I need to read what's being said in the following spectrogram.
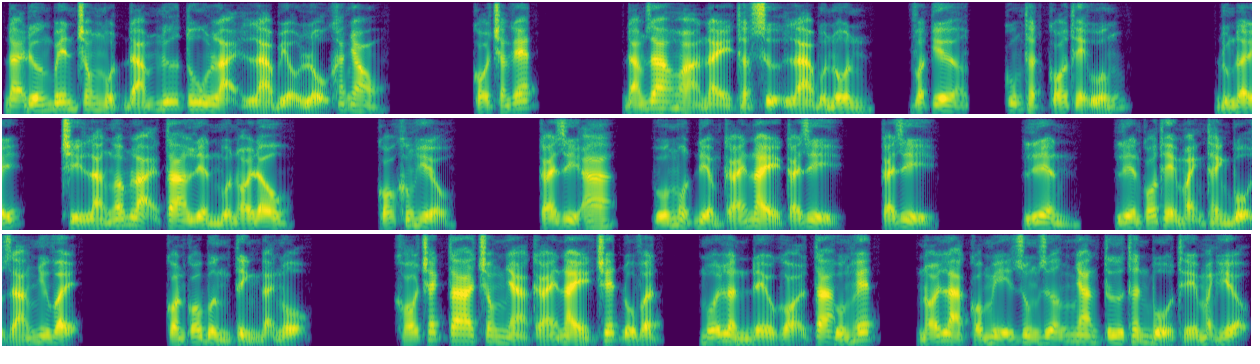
Đại đường bên trong một đám nữ tu lại là biểu lộ khác nhau. Có chán ghét. Đám gia hỏa này thật sự là buồn nôn, vật kia, cũng thật có thể uống. Đúng đấy, chỉ là ngẫm lại ta liền muốn nói đâu. Có không hiểu. Cái gì a uống một điểm cái này cái gì, cái gì. Liền, liền có thể mạnh thành bộ dáng như vậy. Còn có bừng tỉnh đại ngộ. Khó trách ta trong nhà cái này chết đồ vật, mỗi lần đều gọi ta uống hết, nói là có mỹ dung dưỡng nhan tư thân bổ thế mạnh hiệu.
